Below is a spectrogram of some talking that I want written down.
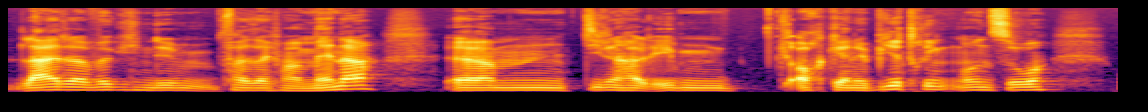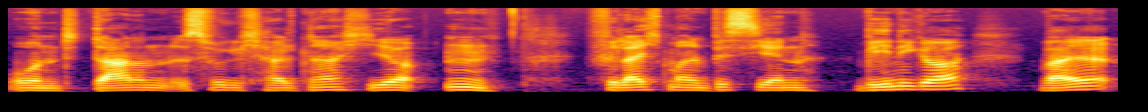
leider wirklich in dem Fall, sag ich mal, Männer, ähm, die dann halt eben auch gerne Bier trinken und so. Und da dann ist wirklich halt, ne, hier, mh, vielleicht mal ein bisschen weniger, weil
